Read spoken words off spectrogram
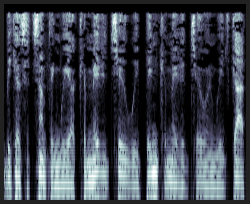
because it's something we are committed to, we've been committed to, and we've got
